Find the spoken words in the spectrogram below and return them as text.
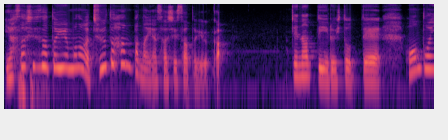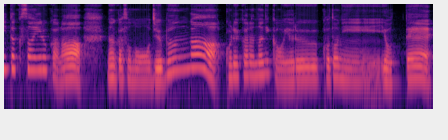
優しさというものが中途半端な優しさというかってなっている人って本当にたくさんいるからなんかその自分がこれから何かをやることによって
